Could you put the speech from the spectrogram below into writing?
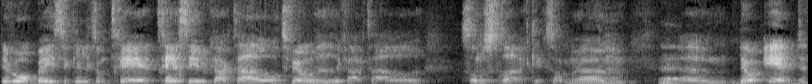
det var basically liksom tre, tre sidokaraktärer och två huvudkaraktärer som strök liksom. Ehm, ehm, då Ed,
